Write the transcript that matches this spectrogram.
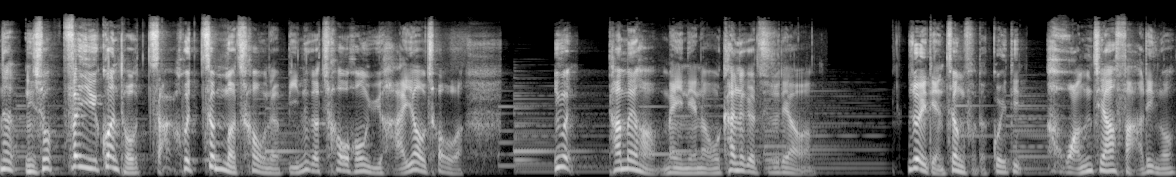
那你说鲱鱼罐头咋会这么臭呢？比那个臭魟鱼还要臭啊！因为他们哈每年呢，我看那个资料啊，瑞典政府的规定，皇家法令哦，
